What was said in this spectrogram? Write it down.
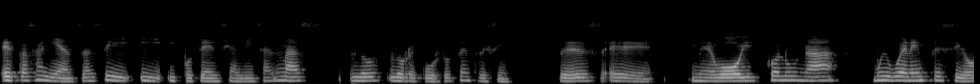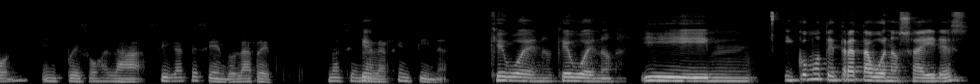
estas alianzas y, potencializan más los, los recursos entre sí. Entonces, eh, me voy con una muy buena impresión y pues ojalá siga creciendo la red nacional Qué, argentina. Qué bueno, qué bueno. ¿Y, mm, ¿y cómo te trata Buenos Aires?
